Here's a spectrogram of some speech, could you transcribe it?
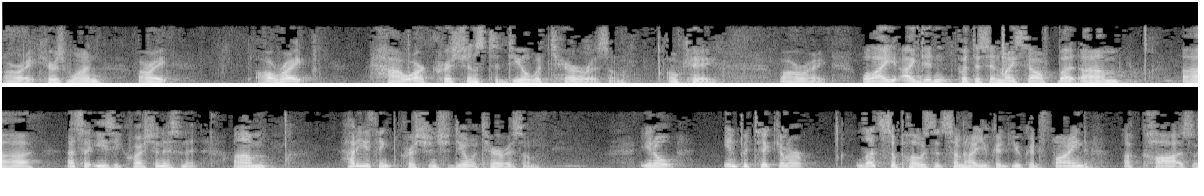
All right, here's one. All right, all right. How are Christians to deal with terrorism? Okay, all right. Well, I, I didn't put this in myself, but um, uh, that's an easy question, isn't it? Um, how do you think Christians should deal with terrorism? You know, in particular, let's suppose that somehow you could you could find a cause, a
